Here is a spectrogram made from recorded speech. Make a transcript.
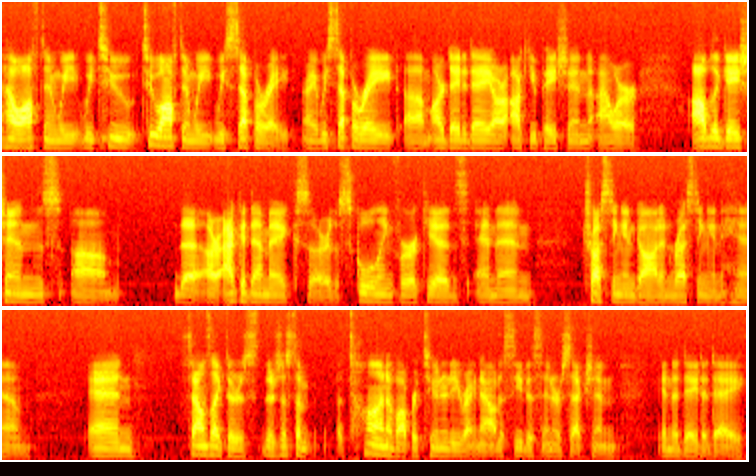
how often we, we too too often we, we separate right? We separate um, our day to day our occupation our obligations um, the our academics or the schooling for our kids and then trusting in God and resting in Him. And sounds like there's there's just a, a ton of opportunity right now to see this intersection in the day to day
